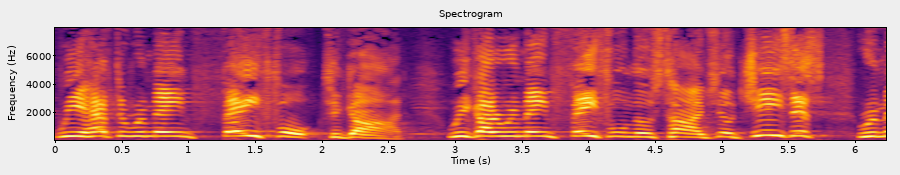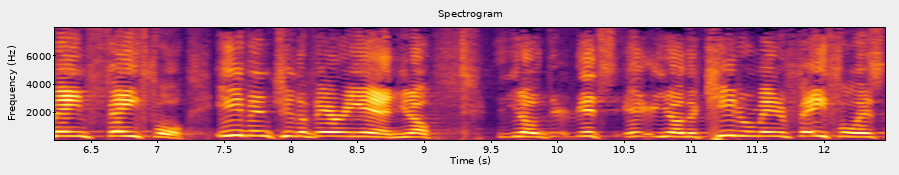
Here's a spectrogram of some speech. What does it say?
We have to remain faithful to God. We got to remain faithful in those times. You know, Jesus remained faithful even to the very end. You know, you know, it's it, you know the key to remaining faithful is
